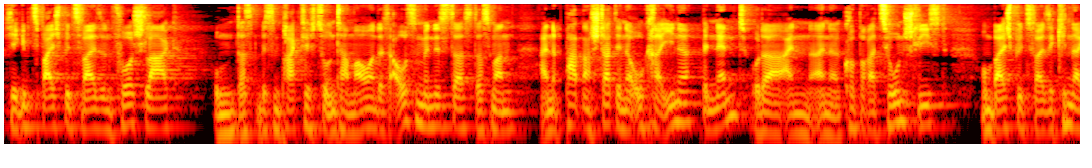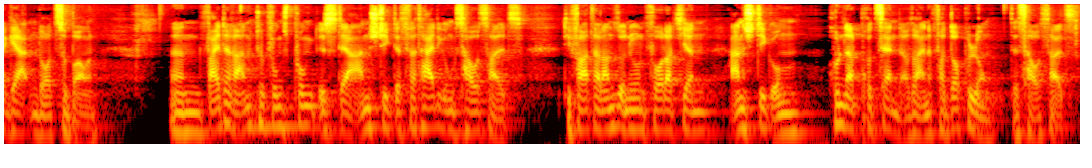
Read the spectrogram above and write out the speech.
Hier gibt es beispielsweise einen Vorschlag, um das ein bisschen praktisch zu untermauern, des Außenministers, dass man eine Partnerstadt in der Ukraine benennt oder ein, eine Kooperation schließt, um beispielsweise Kindergärten dort zu bauen. Ein weiterer Anknüpfungspunkt ist der Anstieg des Verteidigungshaushalts. Die Vaterlandsunion fordert hier einen Anstieg um 100 Prozent, also eine Verdoppelung des Haushalts.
